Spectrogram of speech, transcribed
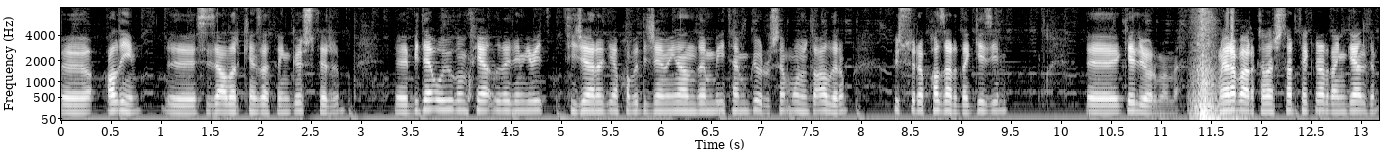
e, alayım. E, size alırken zaten gösteririm. E, bir de uygun fiyatlı dediğim gibi ticaret yapabileceğime inandığım bir item görürsem onu da alırım. Bir süre pazarda gezeyim. E, geliyorum hemen. Merhaba arkadaşlar tekrardan geldim.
